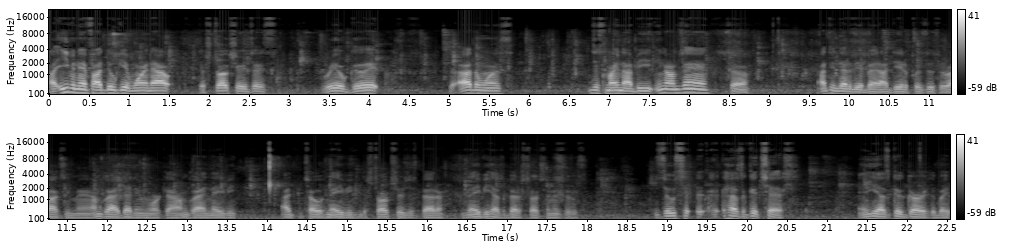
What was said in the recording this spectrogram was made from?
Uh, even if I do get one out, the structure is just real good. The other ones just might not be, you know what I'm saying? So I think that'd be a bad idea to put Zeus with Roxy, man. I'm glad that didn't work out. I'm glad Navy. I chose Navy. The structure is just better. Navy has a better structure than Zeus. Zeus has a good chest and he has good girth, but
